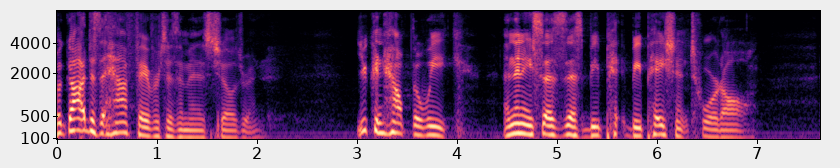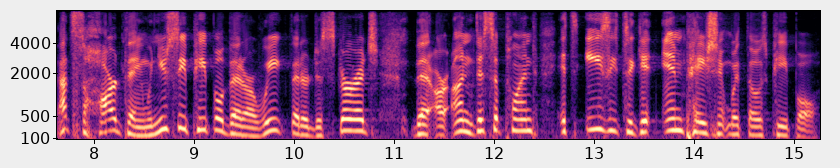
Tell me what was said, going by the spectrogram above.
But God doesn't have favoritism in his children. You can help the weak. And then he says this be, be patient toward all. That's the hard thing. When you see people that are weak, that are discouraged, that are undisciplined, it's easy to get impatient with those people.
